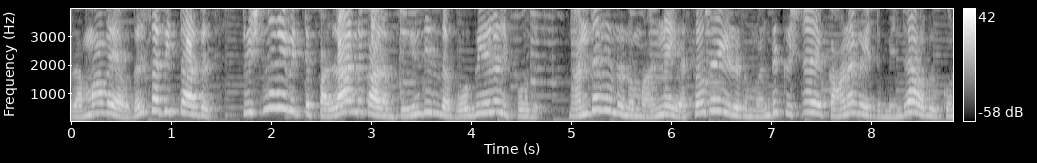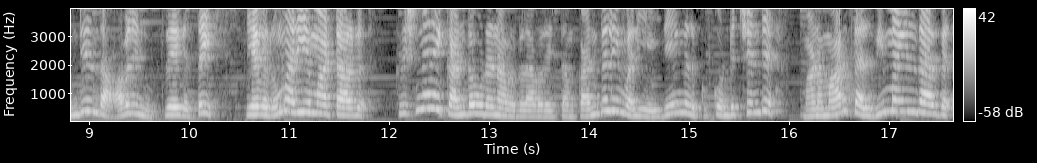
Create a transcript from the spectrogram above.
பிரம்மாவை அவர்கள் சபித்தார்கள். கிருஷ்ணரை விட்டு பல்லாண்டு காலம் பிரிந்திருந்த கோபியர்கள் இப்போது நந்தனுடனும் அன்னை யசோதரையுடனும் வந்து கிருஷ்ணரை காண வேண்டும் என்று அவர்கள் கொண்டிருந்த ஆவலின் உத்வேகத்தை எவரும் அறிய மாட்டார்கள். கிருஷ்ணரை கண்டவுடன் அவர்கள் அவரை தம் கண்களின் வழியை இதயங்களுக்கு கொண்டு சென்று மனமாற தழுவி மகிழ்ந்தார்கள்.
